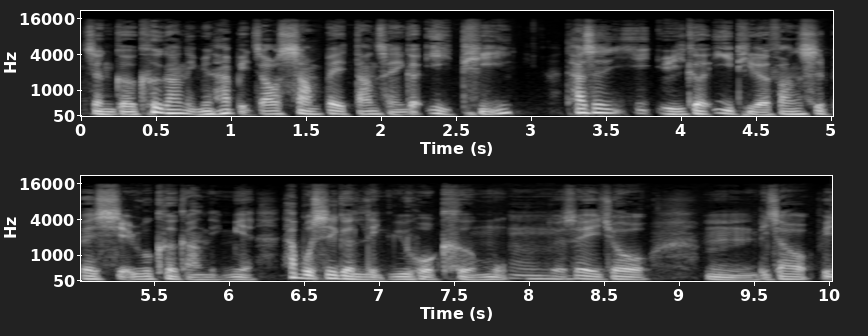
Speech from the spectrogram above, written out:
整个课纲里面，它比较像被当成一个议题，它是以一个议题的方式被写入课纲里面，它不是一个领域或科目。嗯，对，所以就嗯，比较比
